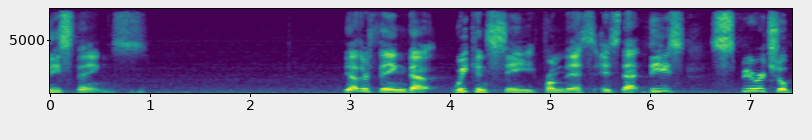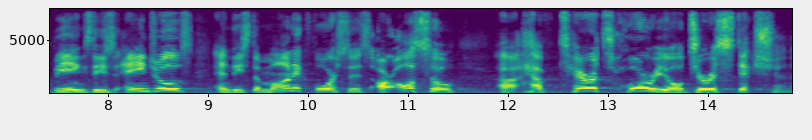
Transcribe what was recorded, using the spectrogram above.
these things. The other thing that we can see from this is that these spiritual beings, these angels and these demonic forces, are also uh, have territorial jurisdiction.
